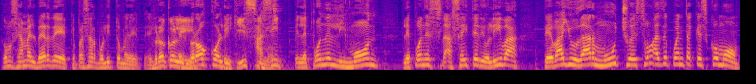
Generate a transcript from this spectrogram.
¿cómo se llama el verde que parece arbolito? El, Brócoli. El brócoli. Riquísimo. Así, le pones limón, le pones aceite de oliva, te va a ayudar mucho eso. Haz de cuenta que es como,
